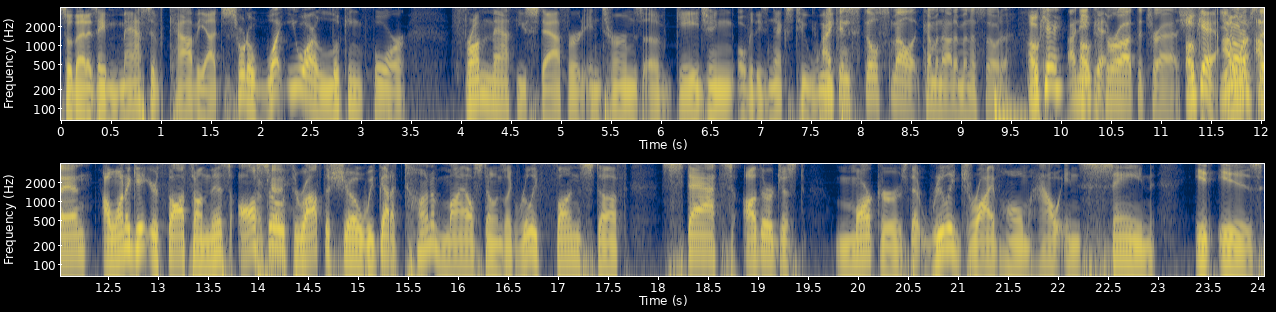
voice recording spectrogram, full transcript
So that is a massive caveat to sort of what you are looking for from Matthew Stafford in terms of gauging over these next two weeks. I can still smell it coming out of Minnesota. okay. I need okay. to throw out the trash. Okay, You I know what I'm saying? I, want to get your thoughts on this. Also, Okay. throughout the show, we've got a ton of milestones, like really fun stuff, stats, other just markers that really drive home how insane it is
